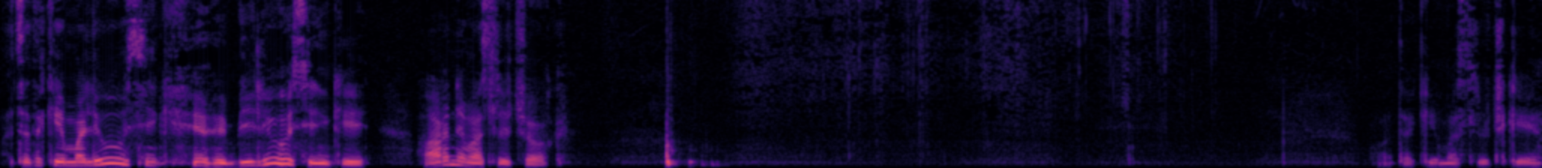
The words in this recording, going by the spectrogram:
А це такий малюсенький, білюсенький, гарний маслючок. Отакі маслючки.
